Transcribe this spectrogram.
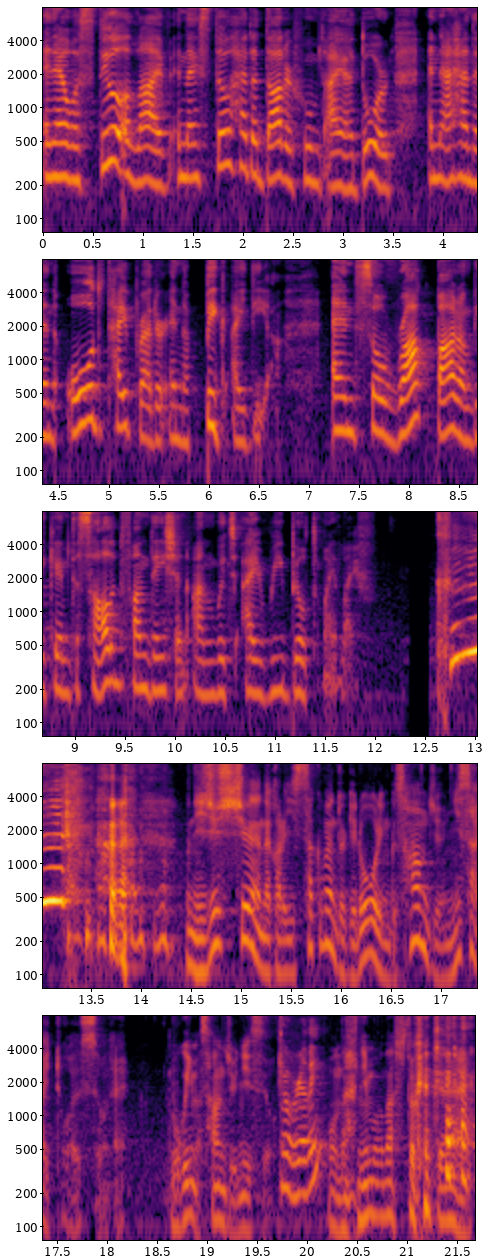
and I was still alive, and I still had a daughter whom I adored, and I had an old typewriter and a big idea. And so rock bottom became the solid foundation on which I rebuilt my life. くー 20周年だから1作目の時ローリング32歳とかですよね僕今32ですよ Oh, really? もう何も成し遂げてない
